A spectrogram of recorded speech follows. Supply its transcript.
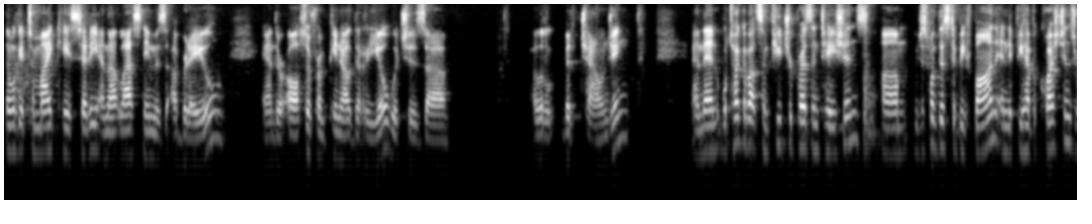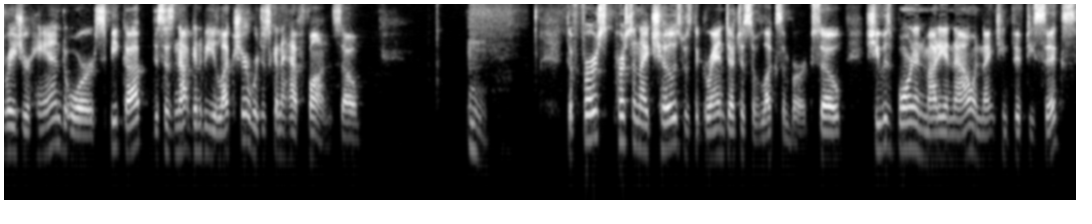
Then we'll get to my case study, and that last name is Abreu, and they're also from Pinar del Rio, which is uh, a little bit challenging. And then we'll talk about some future presentations. Um, we just want this to be fun. And if you have questions, raise your hand or speak up. This is not going to be a lecture. We're just going to have fun. So the first person I chose was the Grand Duchess of Luxembourg. So she was born in Marianao in 1956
